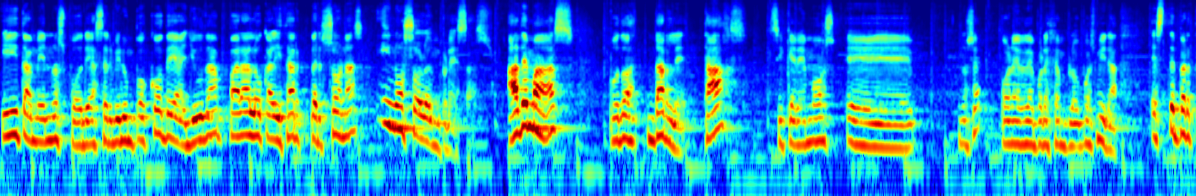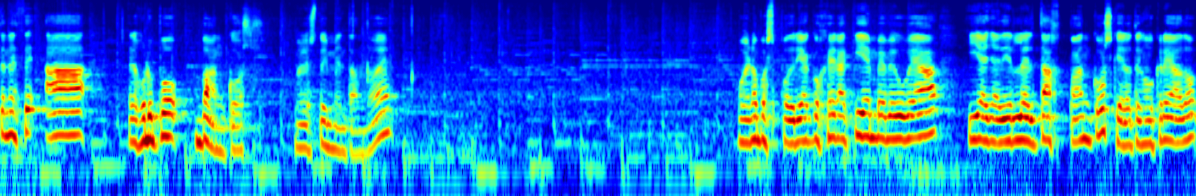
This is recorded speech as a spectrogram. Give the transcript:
y también nos podría servir un poco de ayuda para localizar personas y no solo empresas. Además, puedo darle tags si queremos, eh, no sé, ponerle por ejemplo, pues mira, este pertenece a el grupo bancos, me lo estoy inventando, ¿eh? Bueno, pues podría coger aquí en BBVA y añadirle el tag bancos, que lo tengo creado,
